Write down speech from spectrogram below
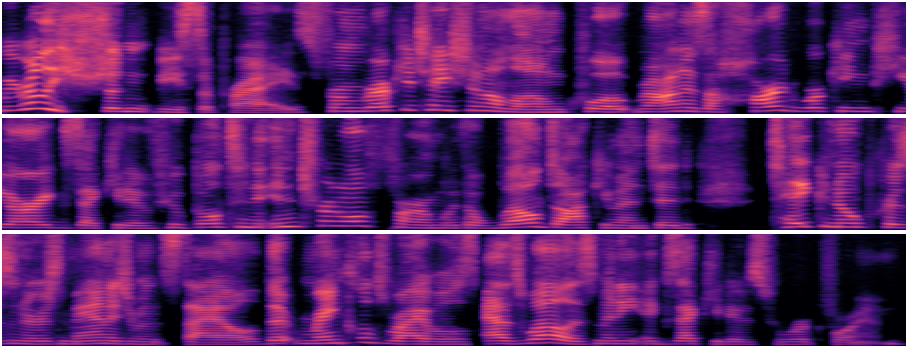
We really shouldn't be surprised. From reputation alone, quote, Ron is a hardworking PR executive who built an internal firm with a well documented take no prisoners management style that rankled rivals as well as many executives who work for him.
